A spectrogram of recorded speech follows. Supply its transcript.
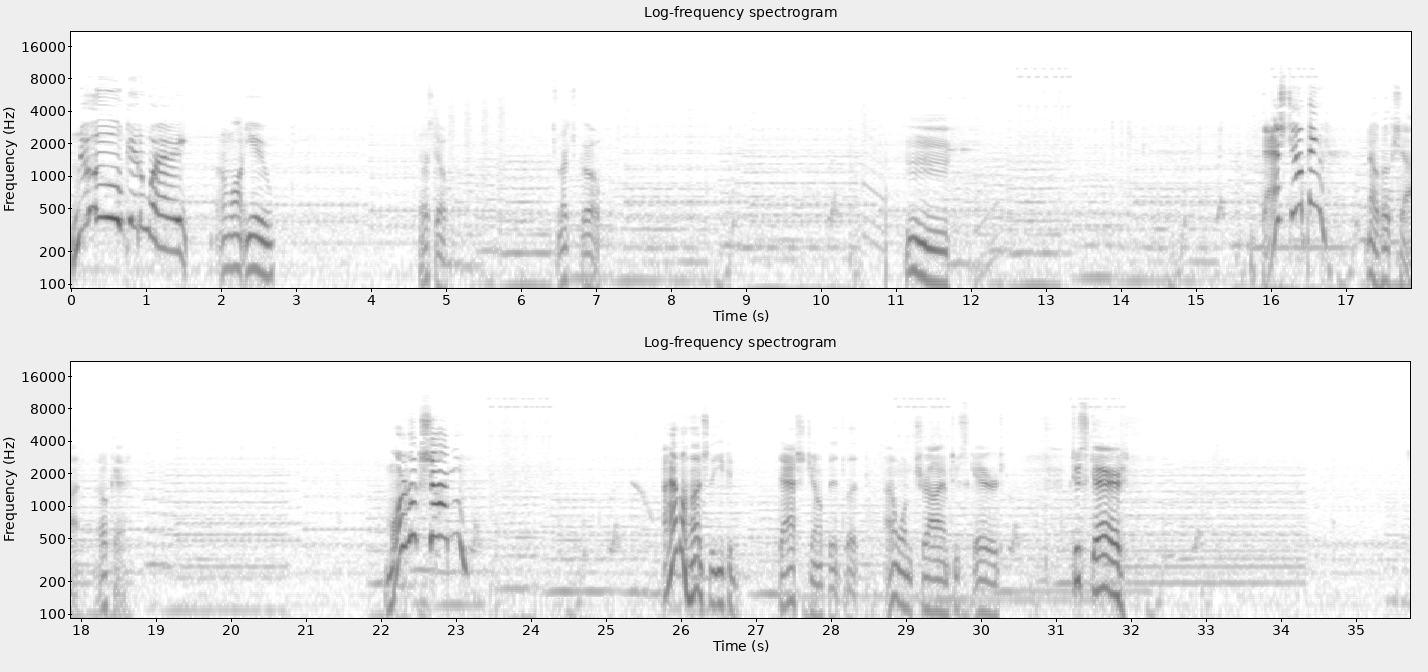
No! Get away! I don't want you. Let's go. Let's go. Hmm. Dash jumping? No, hook shot. Okay. More hook shotting? I have a hunch that you could dash jump it, but I don't want to try. I'm too scared. Too scared.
